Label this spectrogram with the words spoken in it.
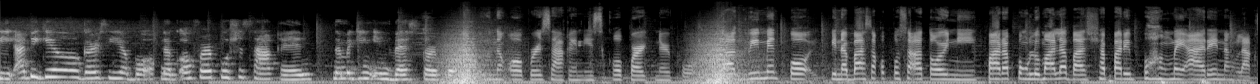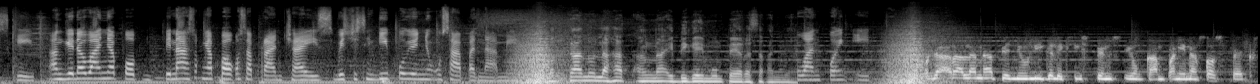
Si Abigail Garcia po, nag-offer po siya sa akin na maging investor po. unang offer sa akin is co-partner po. The agreement po, pinabasa ko po sa attorney para pong lumalabas, siya pa rin po ang may-ari ng Luxcape. Ang ginawa niya po, pinasok niya po ako sa franchise, which is hindi po yun yung usapan namin. Magkano lahat ang naibigay mong pera sa kanya? 1.8 Pag-aaralan natin yung legal existence yung company ng suspects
